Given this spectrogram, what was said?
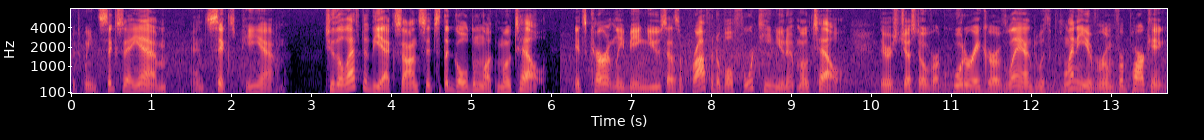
between 6 a.m. and 6 p.m. To the left of the Exxon sits the Golden Luck Motel. It's currently being used as a profitable 14 unit motel. There is just over a quarter acre of land with plenty of room for parking.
